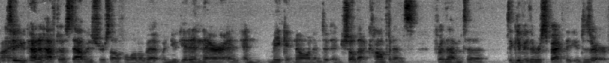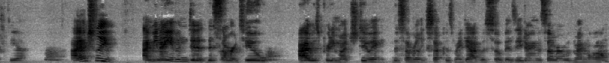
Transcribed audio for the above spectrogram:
Right. So you kind of have to establish yourself a little bit when you get in there and, and make it known and, and show that confidence for them to, to give you the respect that you deserve. Yeah, I actually, I mean, I even did it this summer too. I was pretty much doing the summer league stuff because my dad was so busy during the summer with my mom.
